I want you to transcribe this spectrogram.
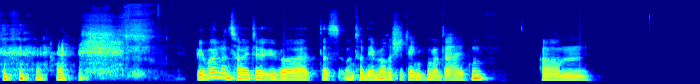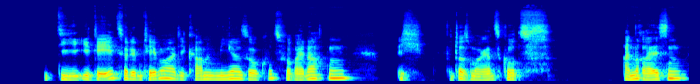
Wir wollen uns heute über das unternehmerische Denken unterhalten. Ähm, die Idee zu dem Thema, die kam mir so kurz vor Weihnachten. Ich würde das mal ganz kurz anreißen,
